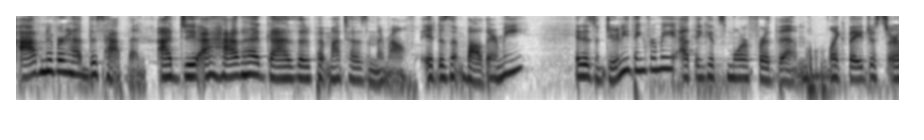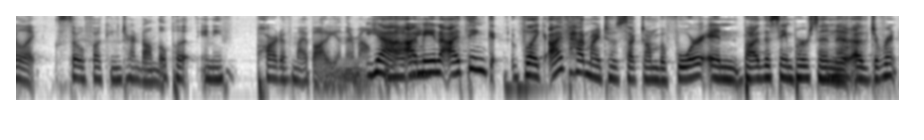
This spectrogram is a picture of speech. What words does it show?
I've never had this happen. I do. I have had guys that have put my toes in their mouth. It doesn't bother me. It doesn't do anything for me. I think it's more for them. Like they just are like so fucking turned on. They'll put any part of my body in their mouth. You Yeah, know what I mean, I think like I've had my toes sucked on before, and by the same person Yeah. of different.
